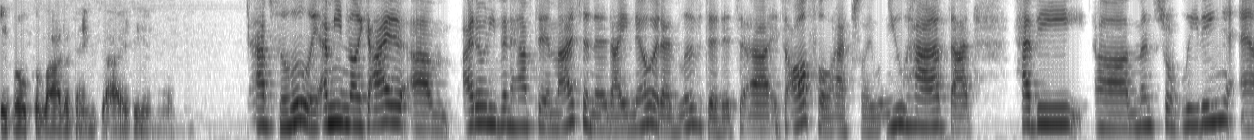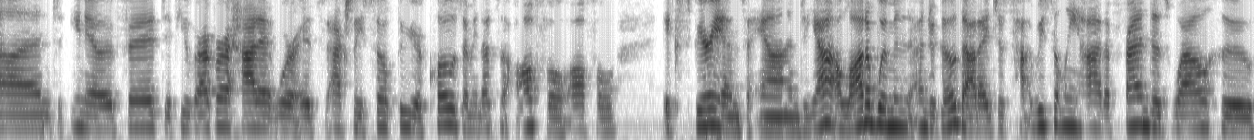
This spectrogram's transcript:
evoke a lot of anxiety in women. Absolutely. I mean, like I, um, I don't even have to imagine it. I know it. I've lived it. It's, uh, it's awful actually when you have that heavy uh, menstrual bleeding. And you know if it if you've ever had it where it's actually soaked through your clothes i mean that's an awful awful experience. And yeah a lot of women undergo that. I just ha- recently had a friend as well who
